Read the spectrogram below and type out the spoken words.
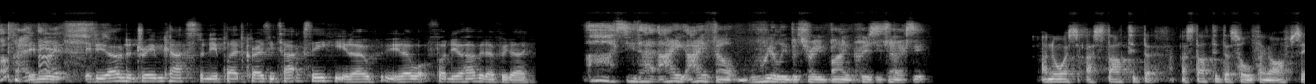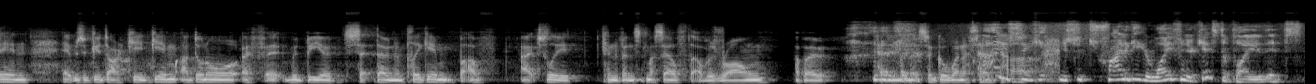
okay. If you right. if you owned a Dreamcast and you played Crazy Taxi, you know you know what fun you're having every day. Ah, see that I I felt really betrayed buying Crazy Taxi. I know I started th- I started this whole thing off saying it was a good arcade game. I don't know if it would be a sit down and play game, but I've actually convinced myself that I was wrong about ten minutes ago when I said Ah, you that. should get, you should try to get your wife and your kids to play. It's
